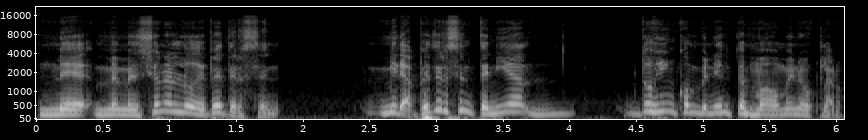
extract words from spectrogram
me, mencionan lo de Petersen. Mira, Petersen tenía dos inconvenientes más o menos claros.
